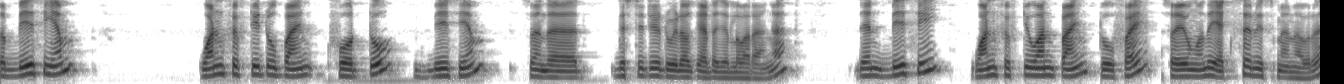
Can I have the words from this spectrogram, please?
So BCM one fifty two point four two BCM so இந்த டிஸ்ட்ரிபியூட் விடோ கேட்டகரியில் வராங்க. Then BC one fifty one point two five so இவங்க வந்து எக்ஸ் சர்வீஸ் மேன் அவர்.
